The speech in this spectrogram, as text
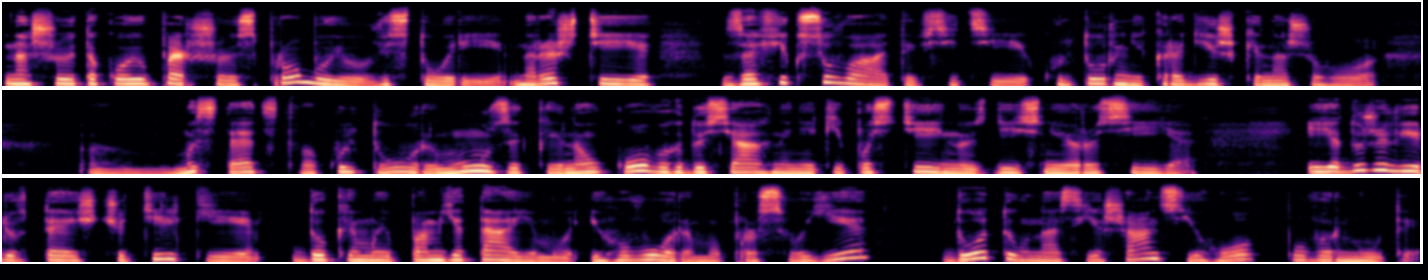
нашою такою першою спробою в історії нарешті зафіксувати всі ці культурні крадіжки нашого мистецтва, культури, музики, наукових досягнень, які постійно здійснює Росія. І я дуже вірю в те, що тільки доки ми пам'ятаємо і говоримо про своє, доти у нас є шанс його повернути.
